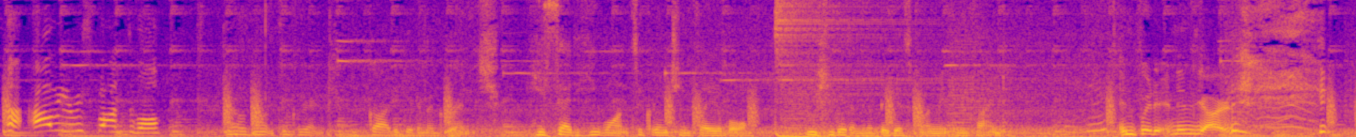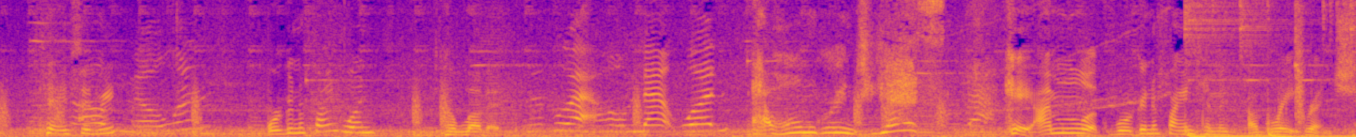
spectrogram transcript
I'll be responsible. Gerald wants a Grinch. You've got to get him a Grinch. He said he wants a Grinch inflatable. You should get him the biggest one you can find and put it in his yard. okay, should we? No one? We're gonna find one. He'll love it. At home that one? At home Grinch, yes. Okay, I'm gonna look. We're gonna find him a, a great Grinch.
